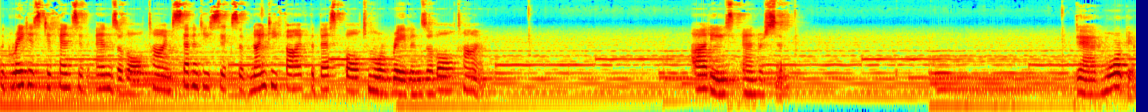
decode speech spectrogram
the greatest defensive ends of all time, 76 of 95, the best Baltimore Ravens of all time. Ottis Anderson. Dan Morgan.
